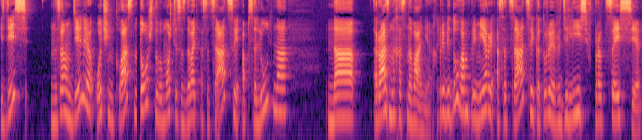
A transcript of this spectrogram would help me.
И здесь на самом деле очень классно то, что вы можете создавать ассоциации абсолютно на разных основаниях. Приведу вам примеры ассоциаций, которые родились в процессе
